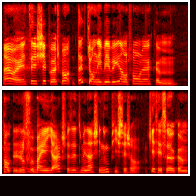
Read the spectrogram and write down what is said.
Ah ouais, tu sais, je sais pas. Je pense peut-être qu'on est bébé dans le fond là, comme l'autre fois, ben hier, je faisais du ménage chez nous, puis j'étais genre, qu'est-ce que c'est ça, comme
